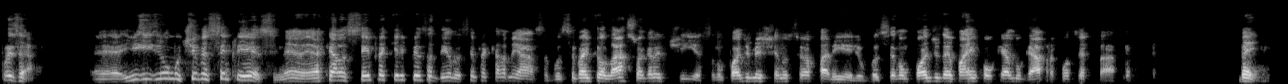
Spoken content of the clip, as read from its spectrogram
Pois é. É, e, e, o motivo é sempre esse, né? É aquela, sempre aquele pesadelo, é sempre aquela ameaça. Você vai violar sua garantia, você não pode mexer no seu aparelho, você não pode levar em qualquer lugar para consertar. Bem,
